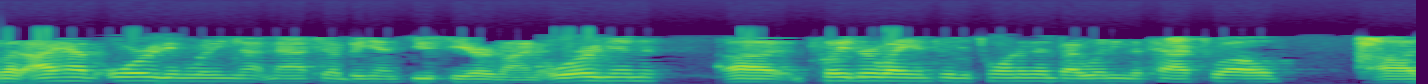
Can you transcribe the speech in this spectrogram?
But I have Oregon winning that matchup against UC Irvine. Oregon uh, played their way into the tournament by winning the Pac-12 uh,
